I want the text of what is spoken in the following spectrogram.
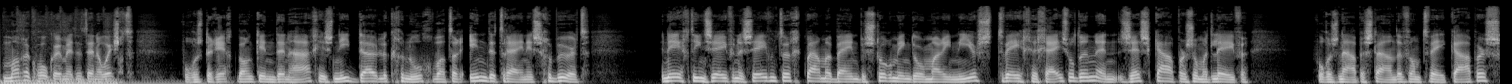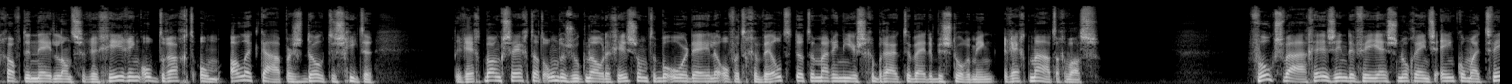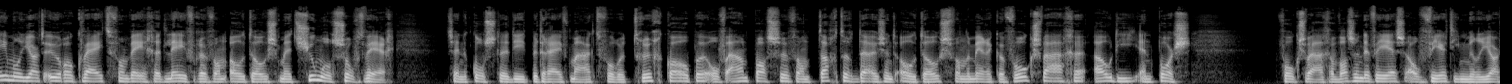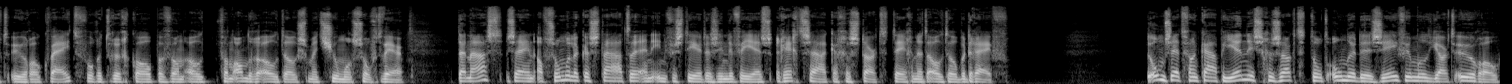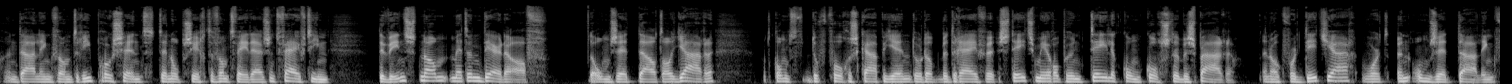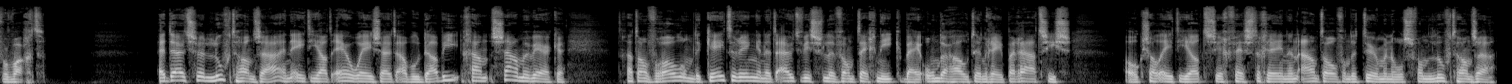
Mark Hokker met het NOS. Volgens de rechtbank in Den Haag is niet duidelijk genoeg wat er in de trein is gebeurd. In 1977 kwamen bij een bestorming door mariniers twee gegijzelden en zes kapers om het leven. Volgens nabestaanden van twee kapers gaf de Nederlandse regering opdracht om alle kapers dood te schieten. De rechtbank zegt dat onderzoek nodig is om te beoordelen of het geweld dat de mariniers gebruikten bij de bestorming rechtmatig was. Volkswagen is in de VS nog eens 1,2 miljard euro kwijt vanwege het leveren van auto's met Schumel-software. Het zijn de kosten die het bedrijf maakt voor het terugkopen of aanpassen van 80.000 auto's van de merken Volkswagen, Audi en Porsche. Volkswagen was in de VS al 14 miljard euro kwijt voor het terugkopen van, van andere auto's met Schumel-software. Daarnaast zijn afzonderlijke staten en investeerders in de VS rechtszaken gestart tegen het autobedrijf. De omzet van KPN is gezakt tot onder de 7 miljard euro, een daling van 3% ten opzichte van 2015. De winst nam met een derde af. De omzet daalt al jaren. Dat komt volgens KPN doordat bedrijven steeds meer op hun telecomkosten besparen. En ook voor dit jaar wordt een omzetdaling verwacht. Het Duitse Lufthansa en Etihad Airways uit Abu Dhabi gaan samenwerken. Het gaat dan vooral om de catering en het uitwisselen van techniek bij onderhoud en reparaties. Ook zal Etihad zich vestigen in een aantal van de terminals van Lufthansa.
